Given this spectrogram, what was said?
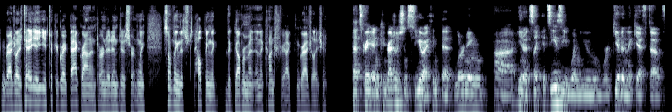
Congratulations. You, you took a great background and turned it into certainly something that's helping the, the government and the country. I congratulate you. That's great. And congratulations to you. I think that learning, uh, you know, it's like it's easy when you were given the gift of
